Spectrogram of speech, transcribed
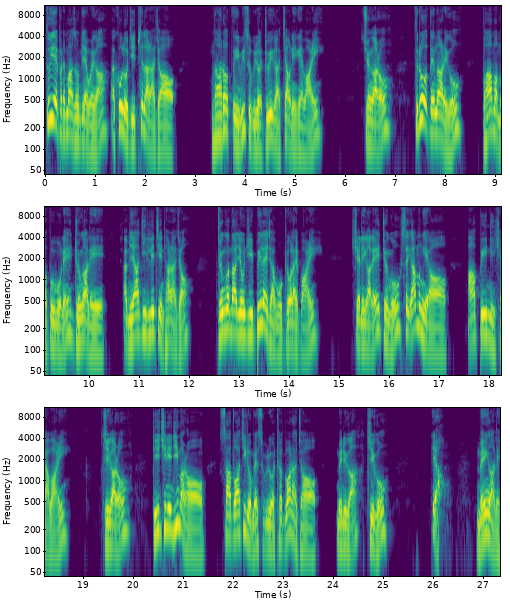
သူ့ရဲ့ပထမဆုံးပြန်ပွဲကအခုလိုကြီးဖြစ်လာတာကြောင့်ငါတော့သေပြီဆိုပြီးတော့တွေးကကြောက်နေခဲ့ပါတယ်။ကျွန်းကတော့သူတို့အသင်းသားတွေကိုဘာမှမပူဖို့နဲ့ဒွန်းကလည်း အများကြီးလက်ကျင့်ထားတာကြောင့်ဒွန်းကသာယုံကြည်ပေးလိုက်ကြဖို့ပြောလိုက်ပါတယ်။ရှယ်လီကလည်းဒွန်းကိုစိတ်အားမငယ်အောင်အားပေးနေရှာပါတယ်။ကြီးကတော့ဒီအချိန်ကြီးမှာတော့စာသွားကြည့်တော့မယ်ဆိုပြီးတော့ထွက်သွားတာကြောင့်မင်းတို့ကကြီးကိုဟေ့မင်းကလေ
